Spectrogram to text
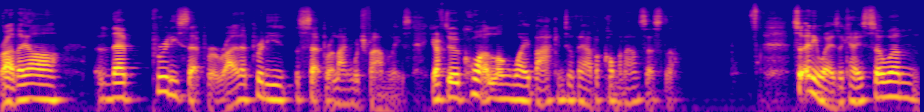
Right? They are they're pretty separate, right? They're pretty separate language families. You have to go quite a long way back until they have a common ancestor. So, anyways, okay, so um,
